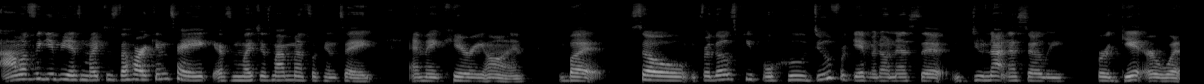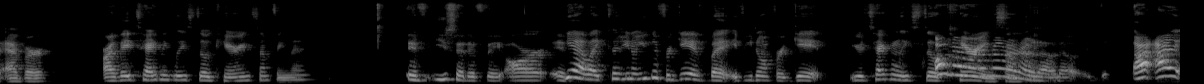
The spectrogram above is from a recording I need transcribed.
I'm gonna forgive you as much as the heart can take, as much as my mental can take, and then carry on. But so for those people who do forgive and don't necessarily do not necessarily forget or whatever, are they technically still carrying something then? if you said if they are, if, yeah, like because you know you can forgive, but if you don't forget, you're technically still oh, no, carrying no, no, something. No, no, no, no. I, I,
